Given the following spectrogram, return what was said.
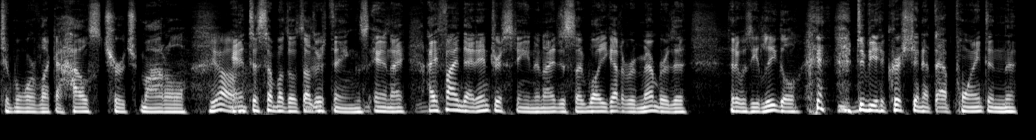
to more of like a house church model Yeah. and to some of those other things. And I, I find that interesting. And I just said well you got to remember that that it was illegal to be a Christian at that point. And the,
